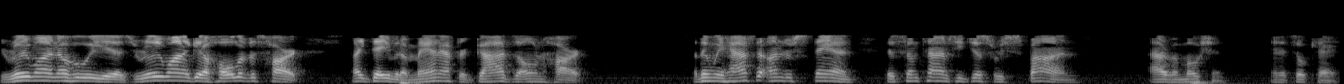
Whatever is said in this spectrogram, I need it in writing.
You really want to know who he is. You really want to get a hold of his heart. Like David, a man after God's own heart. But then we have to understand that sometimes he just responds out of emotion, and it's okay.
